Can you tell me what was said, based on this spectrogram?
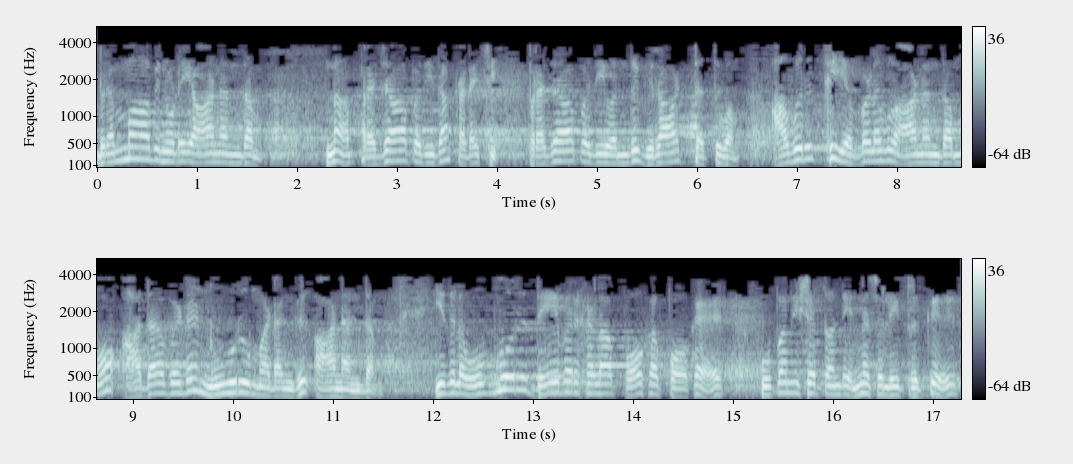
பிரம்மாவினுடைய ஆனந்தம் பிரஜாபதி தான் கடைசி. பிரஜாபதி வந்து விராட் தத்துவம். அவருக்கு எவ்வளவு ஆனந்தமோ அதை விட நூறு மடங்கு ஆனந்தம். இதுல ஒவ்வொரு தேவர்களா போக போக உபனிஷத் வந்து என்ன சொல்லிட்டு இருக்கு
